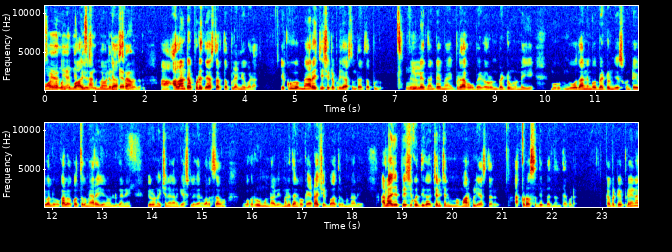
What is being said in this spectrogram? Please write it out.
మోడల్ కొంచెం బాగా చేసుకుందామని చేస్తుంటారు. ఆ, అలాంటప్పుడు చేస్తారు తప్పులు అన్నీ కూడా. ఎక్కువగా మ్యారేజ్ చేసేటప్పుడు చేస్తుంటారు తప్పులు. పిల్లలు ఏంటంటే మా ఇప్పుడు దాకా ఒక బెడ్ రెండు బెడ్రూమ్లు ఉన్నాయి. ఇంకో ఇంకో దాన్ని ఇంకో బెడ్రూమ్ చేసుకుంటే వాళ్ళు ఒకవేళ కొత్తగా మ్యారేజ్ అయిన వాళ్ళు కానీ ఎవరైనా వచ్చినా కానీ గెస్ట్లు కానీ వాళ్ళకి సగం ఒక రూమ్ ఉండాలి. మళ్ళీ దానికి ఒక అటాచ్డ్ బాత్రూమ్ ఉండాలి. అలా చెప్పేసి కొద్దిగా చిన్న చిన్న మార్పులు చేస్తారు. అక్కడ వస్తుంది ఇబ్బంది అంతా కూడా. కాబట్టి ఎప్పుడైనా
